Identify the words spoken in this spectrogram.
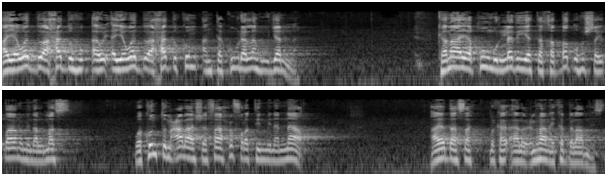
ayawadu aadhu ayawadu axadukum an takuuna lahu janna kamaa yaquumu اladii yatakhabadhu الshayطaanu min almas wa kuntum calىa shafaa xufrati min الnaar aayaddaasaa markaa aalo cimraan ay ka bilaabmaysa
